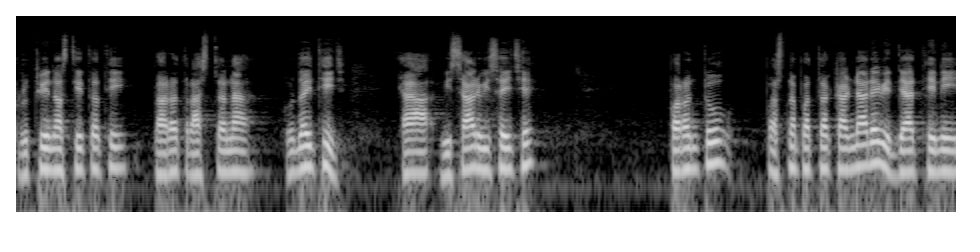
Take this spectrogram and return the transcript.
પૃથ્વીના અસ્તિત્વથી ભારત રાષ્ટ્રના ઉદયથી જ આ વિશાળ વિષય છે. પરંતુ પ્રશ્નપત્ર કાઢનારે વિદ્યાર્થીની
